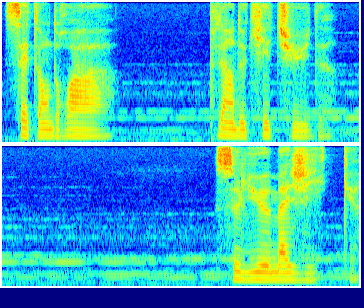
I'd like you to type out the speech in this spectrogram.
cet endroit plein de quiétude ce lieu magique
